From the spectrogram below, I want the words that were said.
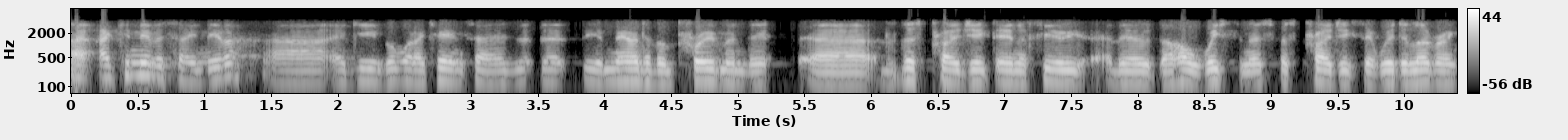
I, I can never say never uh, again, but what I can say is that the, the amount of improvement that uh, this project and a few the the whole Western Isthmus projects that we're delivering,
